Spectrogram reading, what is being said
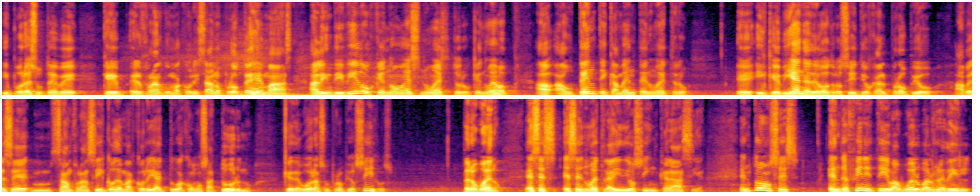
Y por eso usted ve que el franco-macorizano protege más al individuo que no es nuestro, que no es auténticamente nuestro eh, y que viene de otro sitio que al propio, a veces mm, San Francisco de Macorís actúa como Saturno, que devora a sus propios hijos. Pero bueno, esa es, nuestra idiosincrasia. Entonces, en definitiva, vuelvo al redil,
